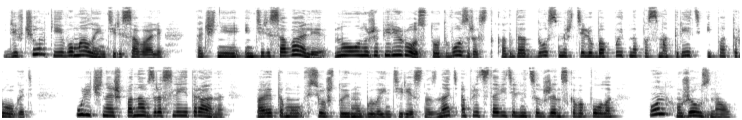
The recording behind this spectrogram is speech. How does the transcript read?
Девчонки его мало интересовали. Точнее, интересовали, но он уже перерос тот возраст, когда до смерти любопытно посмотреть и потрогать. Уличная шпана взрослеет рано, поэтому все, что ему было интересно знать о представительницах женского пола – он уже узнал.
